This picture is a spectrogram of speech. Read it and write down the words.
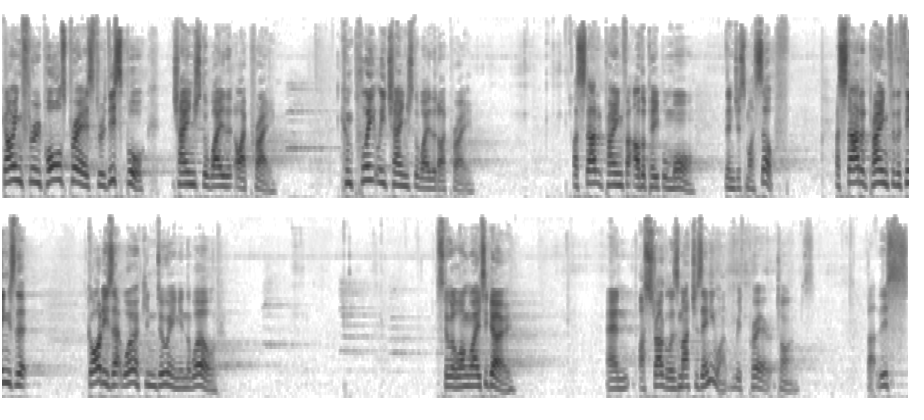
going through Paul's prayers through this book changed the way that I pray. Completely changed the way that I pray. I started praying for other people more than just myself. I started praying for the things that God is at work in doing in the world. Still got a long way to go. And I struggle as much as anyone with prayer at times. But this,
